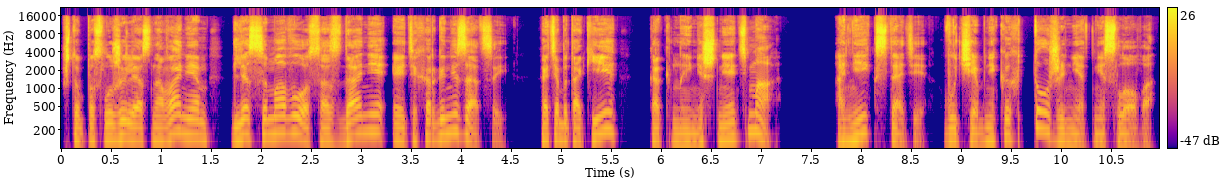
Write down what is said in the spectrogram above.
что послужили основанием для самого создания этих организаций, хотя бы такие, как нынешняя тьма. О ней, кстати, в учебниках тоже нет ни слова.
